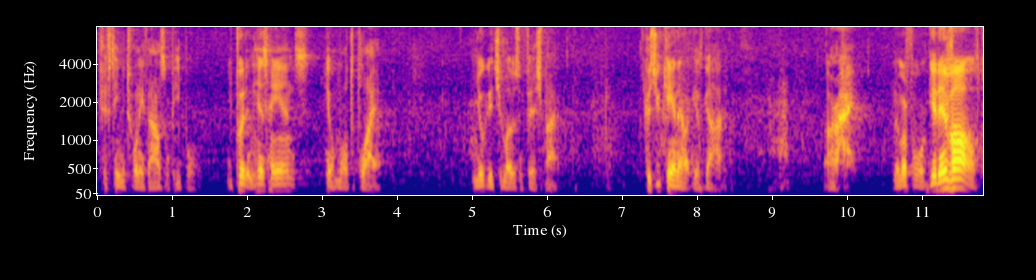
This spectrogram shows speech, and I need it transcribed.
15 to 20,000 people. You put it in his hands, he'll multiply it. And you'll get your loaves and fish back. Because you can't outgive God. All right. Number four, get involved.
